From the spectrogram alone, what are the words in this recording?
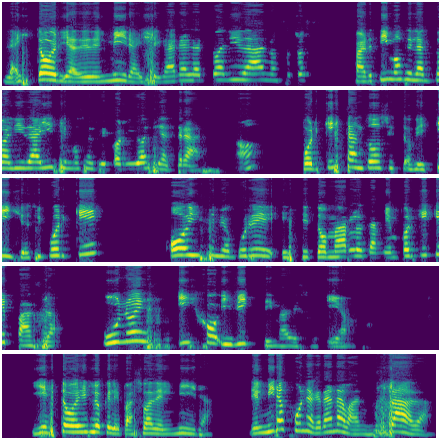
la historia de Delmira y llegar a la actualidad, nosotros partimos de la actualidad y hicimos el recorrido hacia atrás. ¿no? ¿Por qué están todos estos vestigios? ¿Y por qué hoy se me ocurre este, tomarlo también? Porque ¿qué pasa? Uno es hijo y víctima de su tiempo. Y esto es lo que le pasó a Delmira. Delmira fue una gran avanzada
